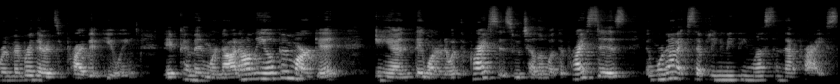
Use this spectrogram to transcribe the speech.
remember there it's a private viewing. They've come in, we're not on the open market and they want to know what the price is. We tell them what the price is, and we're not accepting anything less than that price.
